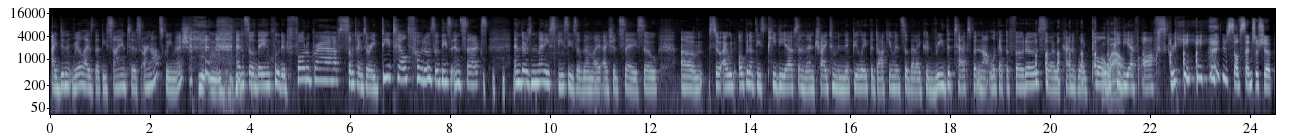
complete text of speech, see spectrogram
I didn't realize that these scientists are not squeamish. and so they included photographs, sometimes very detailed photos of these insects, and there's many species of them, I, I should say. So, um, so I would open up these PDFs and then try to manipulate the documents so that I could read the text but not look at the photos. So I would kind of like like pull oh, the. PDF off screen. Your self censorship.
